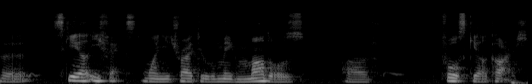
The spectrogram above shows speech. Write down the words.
the scale effects when you try to make models of full-scale cars.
